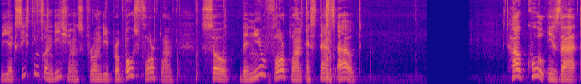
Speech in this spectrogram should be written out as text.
the existing conditions from the proposed floor plan, so the new floor plan stands out. How cool is that?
